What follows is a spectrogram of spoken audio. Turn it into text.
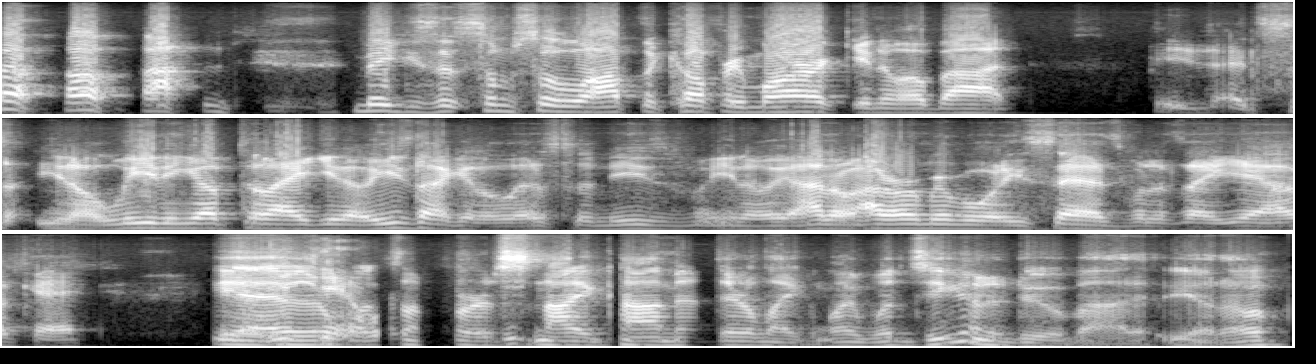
makes it some sort of off the cuff remark, you know, about it's you know leading up to like you know he's not gonna listen. He's you know I don't I don't remember what he says, but it's like yeah okay, Yeah, he there can't was some sort of snide comment. They're like, like, what's he gonna do about it? You know?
